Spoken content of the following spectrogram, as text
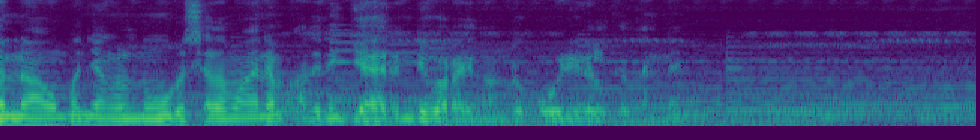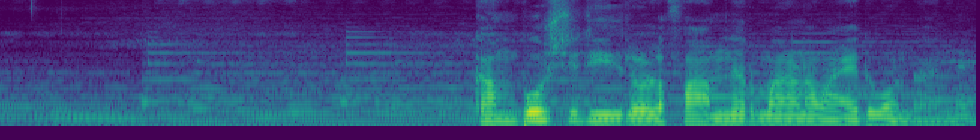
തന്നെ ആകുമ്പോൾ ഞങ്ങൾ നൂറ് ശതമാനം അതിന് ഗ്യാരണ്ടി പറയുന്നുണ്ട് കോഴികൾക്ക് തന്നെ. കമ്പോസ്റ്റ് രീതിയിലുള്ള ഫാം നിർമ്മാണമായതുകൊണ്ട് തന്നെ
